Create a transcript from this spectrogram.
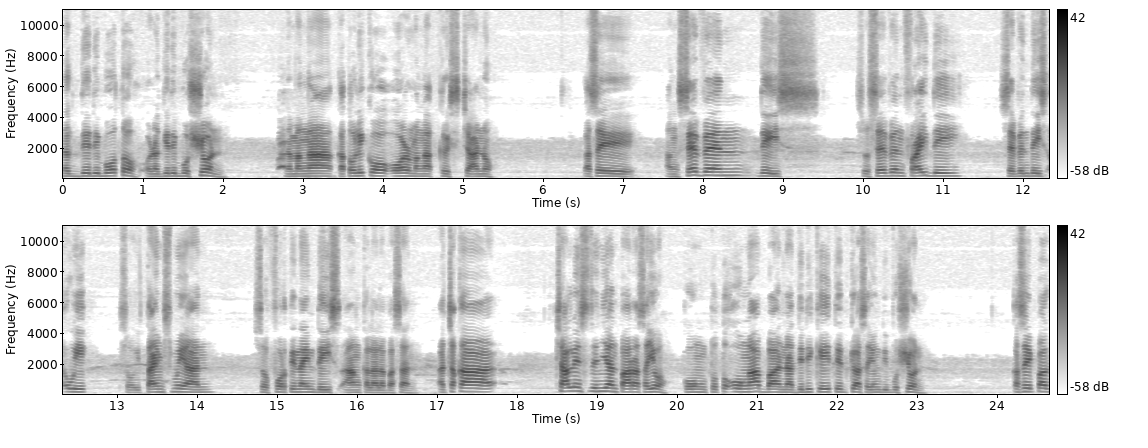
nagdedeboto o nagdedebosyon na mga katoliko or mga kristyano. Kasi ang 7 days, so 7 Friday, 7 days a week, so i-times mo yan, so 49 days ang kalalabasan. At saka, challenge din yan para sa'yo kung totoo nga ba na dedicated ka sa iyong debosyon. Kasi pag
